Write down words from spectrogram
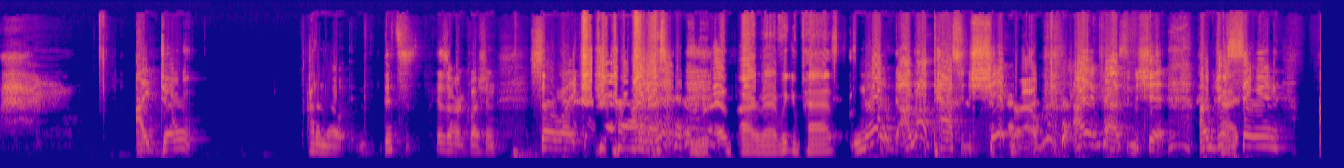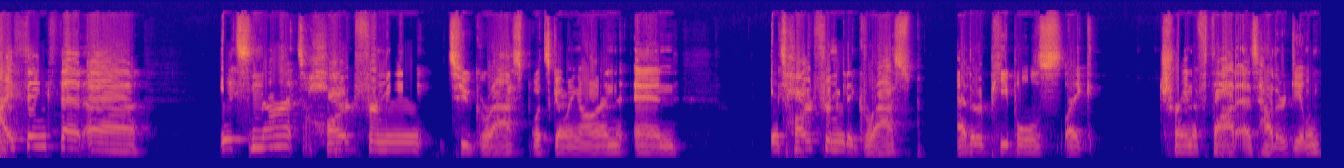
I don't. I don't know. This is a hard question. So like, I'm asking you, man. I'm sorry, man. We can pass. no, I'm not passing shit, bro. I ain't passing shit. I'm just saying I think that uh it's not hard for me to grasp what's going on and it's hard for me to grasp other people's like train of thought as how they're dealing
